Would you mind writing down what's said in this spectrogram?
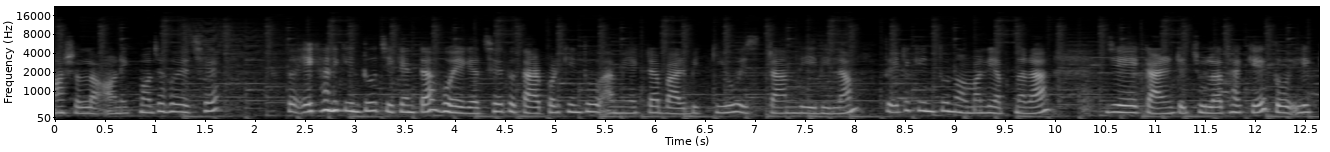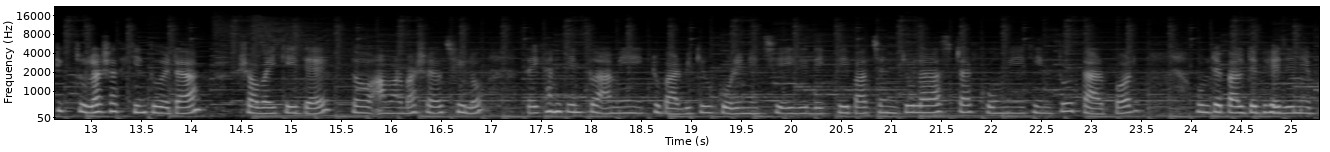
মাসাল্লাহ অনেক মজা হয়েছে। তো এখানে কিন্তু চিকেনটা হয়ে গেছে। তো তারপর কিন্তু আমি একটা বারবিকিউ স্টান দিয়ে দিলাম। তো এটা কিন্তু নর্মালি আপনারা যে কারেন্টের চুলা থাকে, তো ইলেকট্রিক চুলার সাথে কিন্তু এটা সবাইকেই দেয়। তো আমার বাসায়ও ছিল। তো এখানে কিন্তু আমি একটু বারবিকিউ করে নিচ্ছি। এই যে দেখতেই পাচ্ছেন, চুলা রাসটা কমিয়ে কিন্তু তারপর উল্টে পাল্টে ভেজে নেব।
